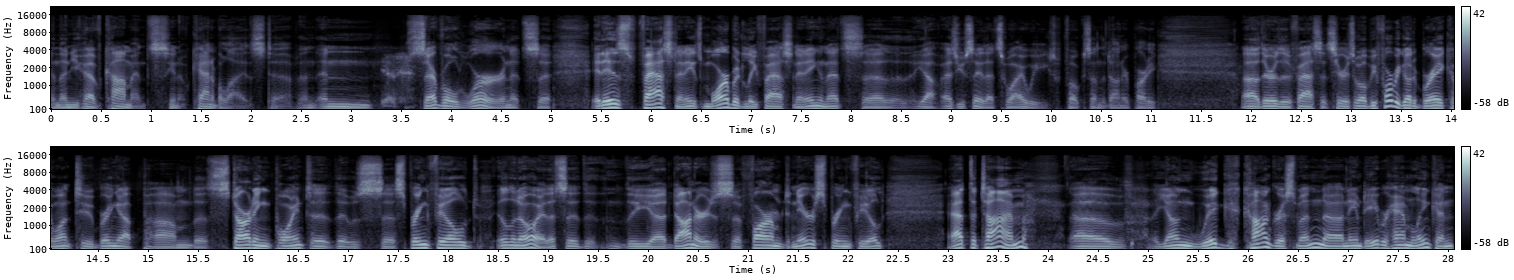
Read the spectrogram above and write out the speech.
and then you have comments, you know, cannibalized, uh, and, and yes. several were, and it's uh, it is fascinating. It's morbidly fascinating, and that's uh, yeah, as you say, that's why we focus on the Donner Party. Uh, the facet series. Well, before we go to break, I want to bring up um, the starting point. Uh, that was uh, Springfield, Illinois. That's the, the Donners farmed near Springfield. At the time, a young Whig congressman named Abraham Lincoln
